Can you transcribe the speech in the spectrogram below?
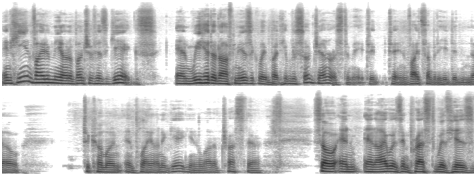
and he invited me on a bunch of his gigs, and we hit it off musically. But he was so generous to me to to invite somebody he didn't know to come on and play on a gig. You know, a lot of trust there. So and and I was impressed with his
